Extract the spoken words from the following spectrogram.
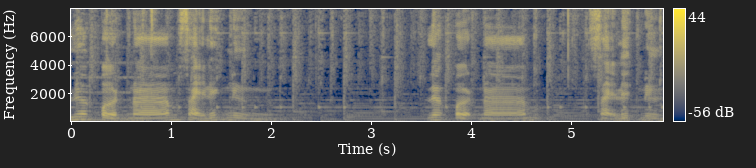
เลือกเปิดน้ำใส่เลขหนึ่ง เลือกเปิดน้ำใส่เลขหนึ่ง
